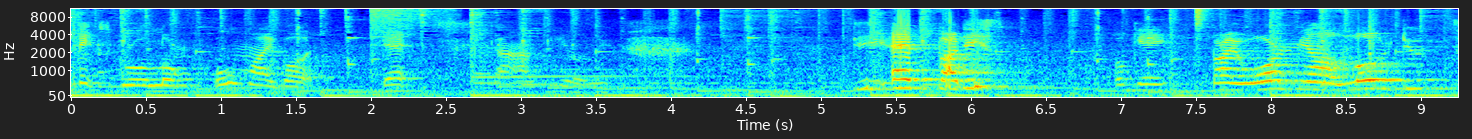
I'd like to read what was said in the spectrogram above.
necks grow long. Oh my god, that's ah, ugly. The end, buddies. Okay, bye, warn ya, low dudes.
